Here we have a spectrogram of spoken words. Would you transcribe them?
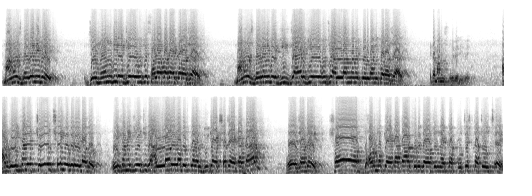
মানুষ ভেবে নিবে যে মন্দিরে গিয়েও বুঝে সালাত আদায় করা যায়। মানুষ ভেবে নিবে, গির্জায় গিয়েও বুঝে আল্লাহর নামে কোরবানি করা যায়। এটা মানুষ ভেবে নিবে। আর ওইখানে চলছেই ওদের ইবাদত। ওইখানে গিয়ে যদি আল্লাহর ইবাদত করেন, দুইটা একসাথে একাকার হয়ে যাবে। সব ধর্মকে একাকার করে দেওয়ার জন্য একটা প্রচেষ্টা চলছে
